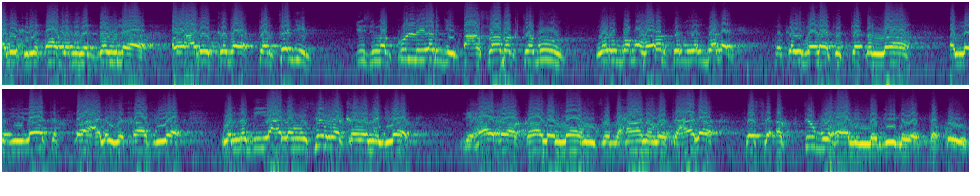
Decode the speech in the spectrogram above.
عليك رقابة من الدولة أو عليك كذا ترتجف. جسمك كله يرجف أعصابك تموت وربما هربت من البلد. فكيف لا تتقي الله الذي لا تخفى عليه خافية والذي يعلم سرك ونجواك؟ لهذا قال الله سبحانه وتعالى فسأكتبها للذين يتقون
